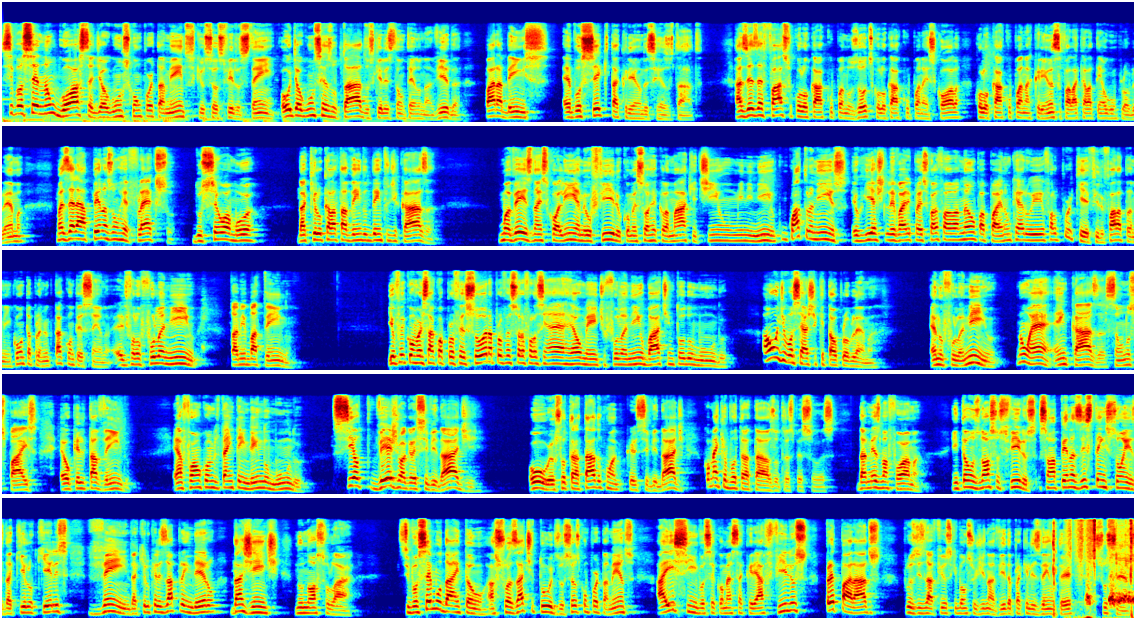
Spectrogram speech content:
Se você não gosta de alguns comportamentos que os seus filhos têm ou de alguns resultados que eles estão tendo na vida, parabéns, é você que está criando esse resultado. Às vezes é fácil colocar a culpa nos outros, colocar a culpa na escola, colocar a culpa na criança, falar que ela tem algum problema, mas ela é apenas um reflexo do seu amor, daquilo que ela está vendo dentro de casa. Uma vez na escolinha, meu filho começou a reclamar que tinha um menininho com quatro aninhos. Eu ia levar ele para a escola e falava, não papai, não quero ir. Eu falo, por quê, filho? Fala para mim, conta para mim, o que está acontecendo? Ele falou, fulaninho, está me batendo. E eu fui conversar com a professora, a professora falou assim, é, realmente, o fulaninho bate em todo mundo. Aonde você acha que está o problema? É no fulaninho? Não é, é em casa, são nos pais, é o que ele está vendo. É a forma como ele está entendendo o mundo. Se eu vejo agressividade, ou eu sou tratado com agressividade, como é que eu vou tratar as outras pessoas? Da mesma forma. Então, os nossos filhos são apenas extensões daquilo que eles veem, daquilo que eles aprenderam da gente no nosso lar. Se você mudar, então, as suas atitudes, os seus comportamentos, aí sim você começa a criar filhos preparados para os desafios que vão surgir na vida para que eles venham ter sucesso.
